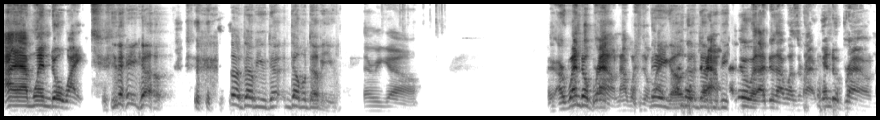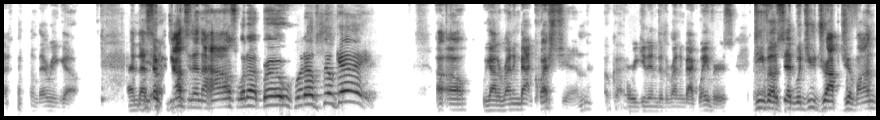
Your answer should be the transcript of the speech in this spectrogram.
I am Wendell White. There you go. So W double W. There we go. Or Wendell Brown, not Wendell White. There White. you go, Wendell Brown. WB. I knew, I knew that wasn't right. Wendell Brown. there we go. And uh, Yeah. Silky Johnson in the house. What up, bro? What up, Silky? Uh oh. We got a running back question Okay. before we get into the running back waivers. Devo said, Would you drop Javonte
